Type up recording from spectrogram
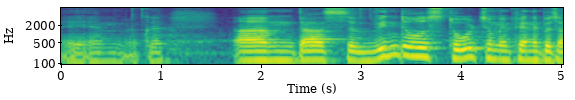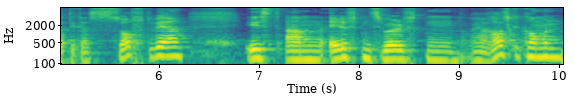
AM, okay. Ähm, das Windows-Tool zum Entfernen bösartiger Software ist am 11.12. herausgekommen,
